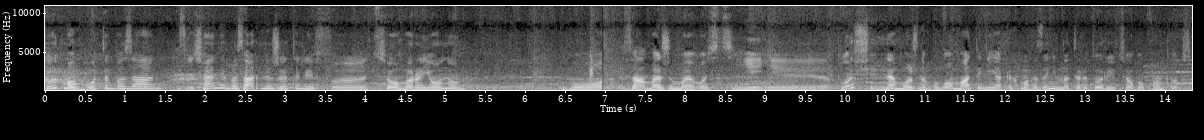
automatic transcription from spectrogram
тут мав бути базар, звичайний базар для жителів е, цього району. Бо за межами ось цієї площі не можна було мати ніяких магазинів на території цього комплексу,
